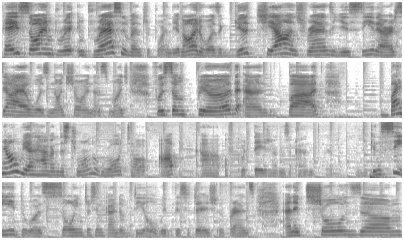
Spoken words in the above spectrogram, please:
Hey, so impre impressive entry point. You know, it was a good challenge, friends. You see, the RSI was not showing as much for some period, and but by now we are having the stronger growth of up uh, of quotations, and uh, you can see it was so interesting kind of deal with this situation, friends, and it shows. Um,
